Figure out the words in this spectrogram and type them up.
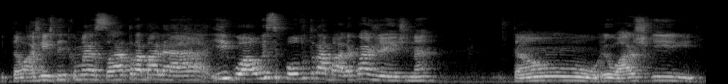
Então a gente tem que começar a trabalhar igual esse povo trabalha com a gente, né? Então eu acho que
